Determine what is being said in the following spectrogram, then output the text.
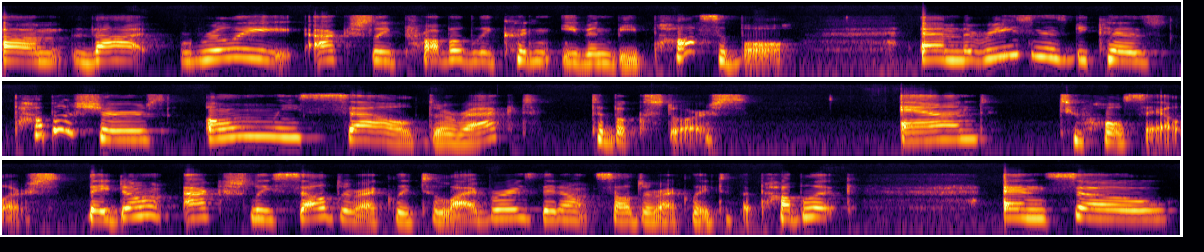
um, that really actually probably couldn't even be possible. And the reason is because publishers only sell direct to bookstores and to wholesalers. They don't actually sell directly to libraries, they don't sell directly to the public. And so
